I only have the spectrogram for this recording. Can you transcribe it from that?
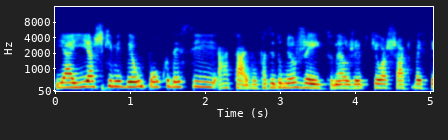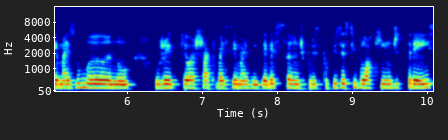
E aí, acho que me deu um pouco desse, ah, tá, eu vou fazer do meu jeito, né? O jeito que eu achar que vai ser mais humano, o jeito que eu achar que vai ser mais interessante. Por isso que eu fiz esse bloquinho de três,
